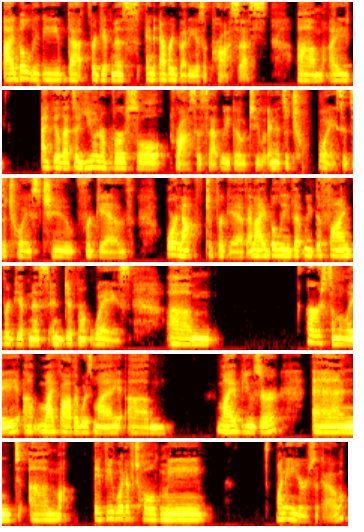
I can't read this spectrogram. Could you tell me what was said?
i believe that forgiveness in everybody is a process. Um, i I feel that's a universal process that we go to and it's a choice. It's a choice to forgive or not to forgive. And I believe that we define forgiveness in different ways. Um, personally, uh, my father was my, um, my abuser. And, um, if you would have told me 20 years ago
